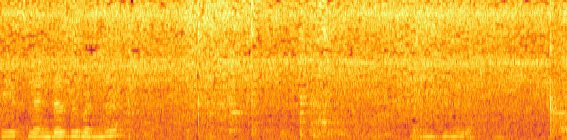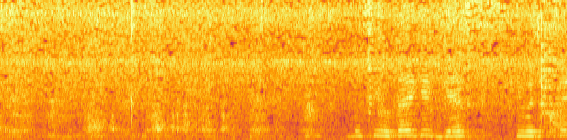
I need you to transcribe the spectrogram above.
तो ये सिलेंडर भी बन रहा है बस ये होता है कि गैस की वजह से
